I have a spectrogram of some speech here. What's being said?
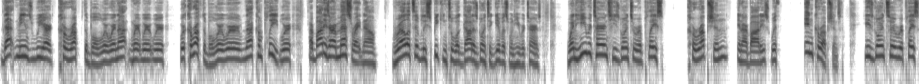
That means we are corruptible. Where we're not, we're, we're, we're, we're corruptible. We're, we're not complete. We're, our bodies are a mess right now relatively speaking, to what God is going to give us when He returns. When He returns, He's going to replace corruption in our bodies with incorruptions. He's going to replace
